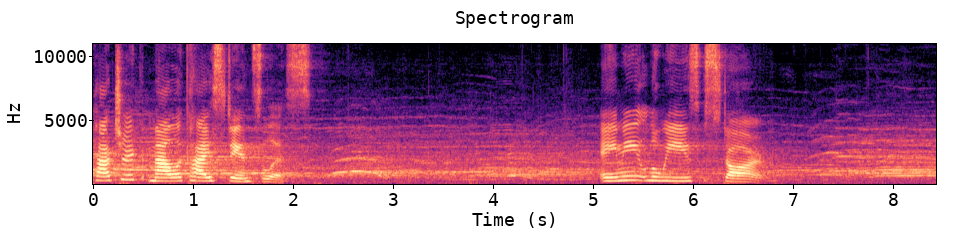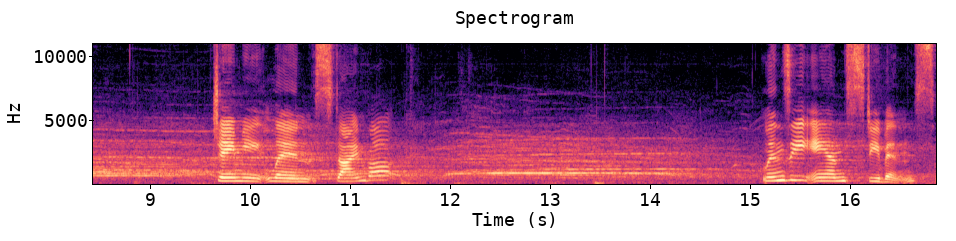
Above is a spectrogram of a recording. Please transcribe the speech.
Patrick Malachi Stancelis. Amy Louise Starr. Jamie Lynn Steinbach. Lindsay Ann Stevens.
